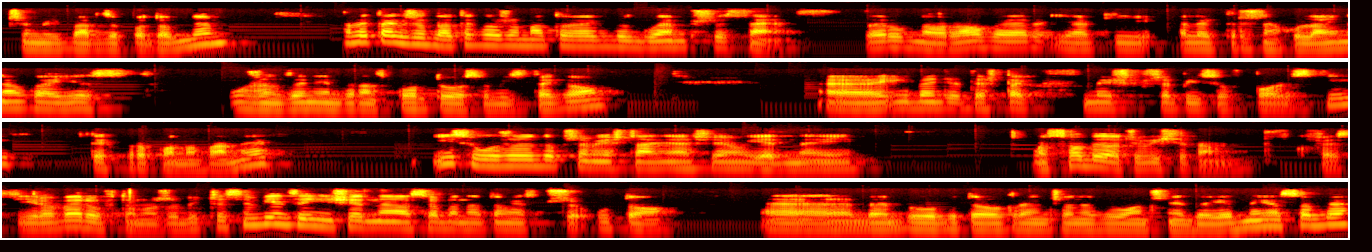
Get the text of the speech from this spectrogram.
czymś bardzo podobnym, ale także dlatego, że ma to jakby głębszy sens. Zarówno rower, jak i elektryczna hulajnoga jest urządzeniem transportu osobistego e, i będzie też tak w myśl przepisów polskich, tych proponowanych, i służy do przemieszczania się jednej osoby. Oczywiście tam w kwestii rowerów to może być czasem więcej niż jedna osoba, natomiast przy UTO e, byłoby to ograniczone wyłącznie do jednej osoby.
